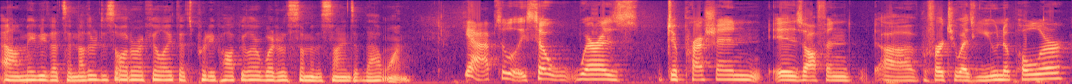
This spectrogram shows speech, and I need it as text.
Um, maybe that's another disorder. I feel like that's pretty popular. What are some of the signs of that one? Yeah, absolutely. So whereas depression is often uh, referred to as unipolar,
